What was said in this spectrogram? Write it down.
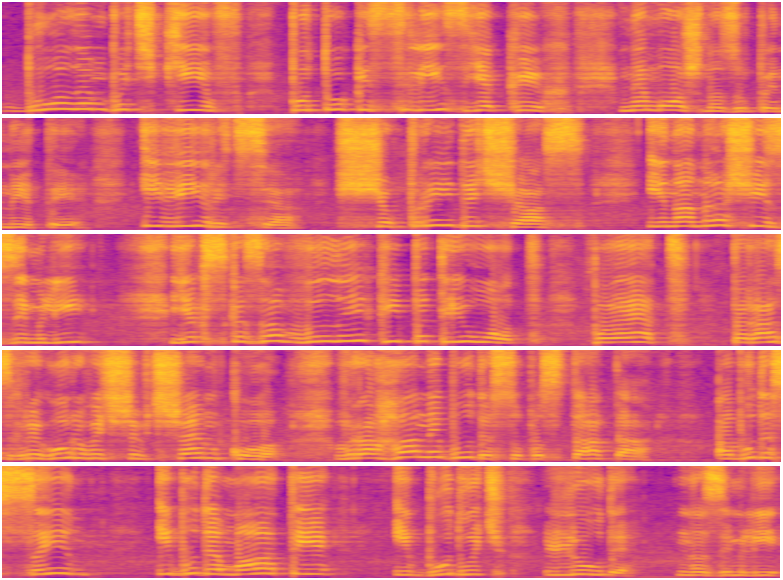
болем батьків, потоки сліз яких не можна зупинити. І віриться, що прийде час, і на нашій землі, як сказав великий патріот, поет Тарас Григорович Шевченко, врага не буде супостата, а буде син, і буде мати, і будуть люди на землі.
